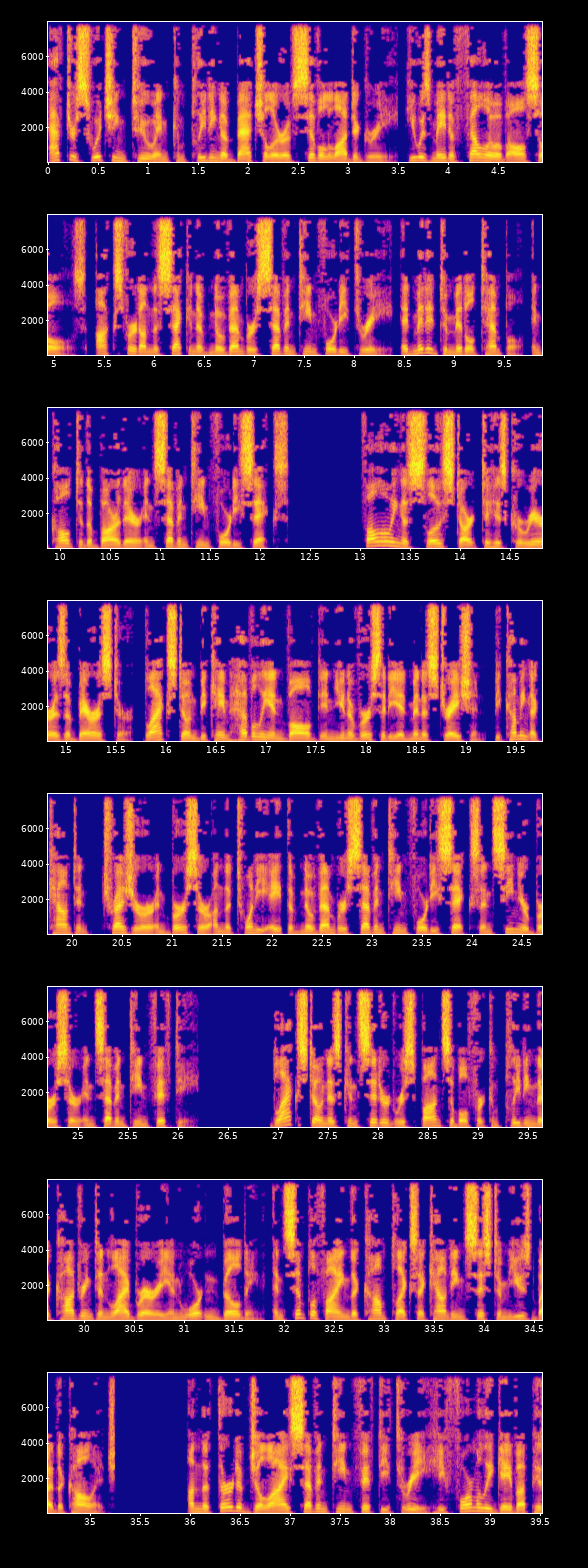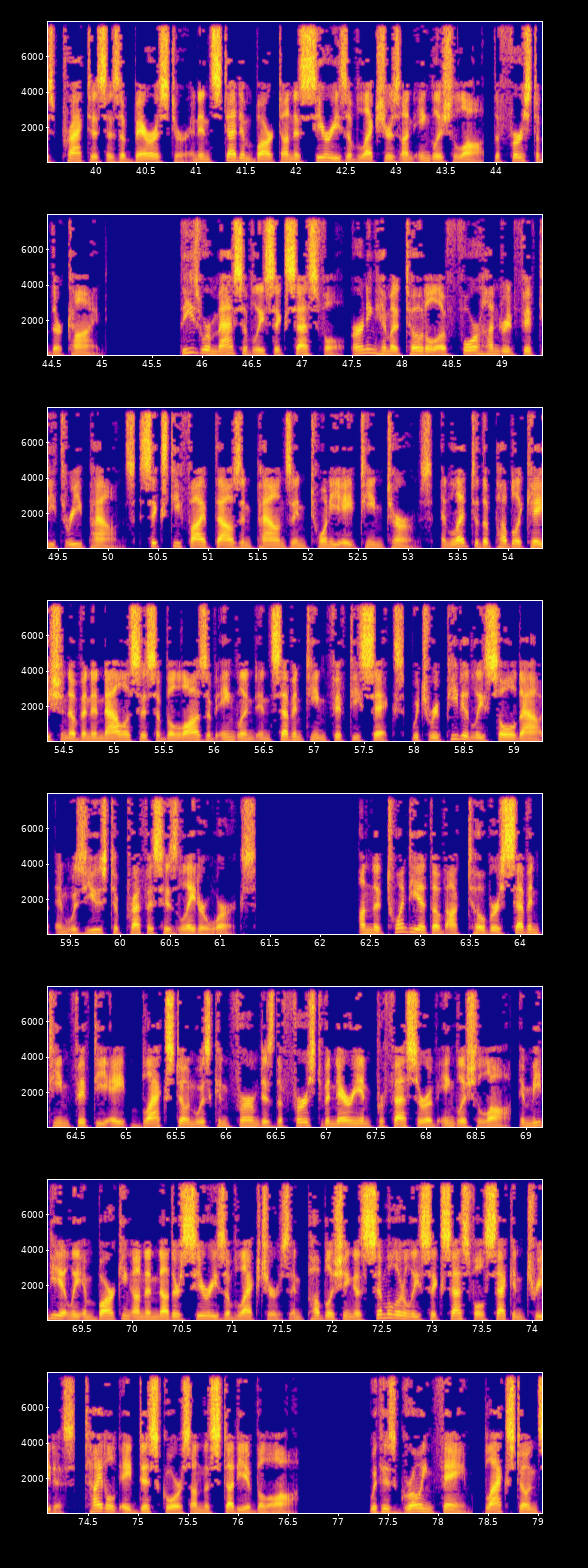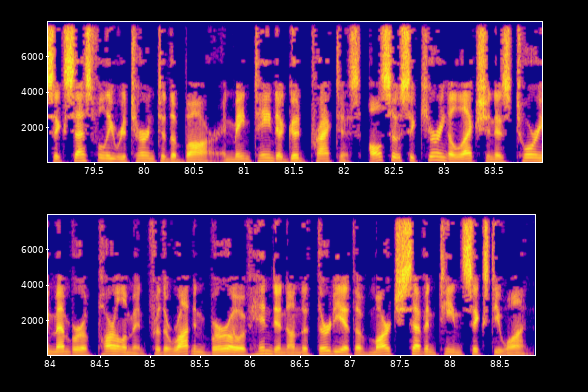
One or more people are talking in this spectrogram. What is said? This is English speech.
After switching to and completing a Bachelor of Civil Law degree, he was made a Fellow of All Souls, Oxford on 2 November 1743, admitted to Middle Temple, and called to the bar there in 1746. Following a slow start to his career as a barrister, Blackstone became heavily involved in university administration, becoming accountant, treasurer and bursar on 28 November 1746 and senior bursar in 1750. Blackstone is considered responsible for completing the Codrington Library and Wharton Building, and simplifying the complex accounting system used by the college. On 3 July 1753 he formally gave up his practice as a barrister and instead embarked on a series of lectures on English law, the first of their kind. These were massively successful, earning him a total of £453 £65,000 in 2018 terms, and led to the publication of an analysis of the laws of England in 1756, which repeatedly sold out and was used to preface his later works. On 20 October 1758 Blackstone was confirmed as the first Vinerian Professor of English Law, immediately embarking on another series of lectures and publishing a similarly successful second treatise, titled A Discourse on the Study of the Law. With his growing fame, Blackstone successfully returned to the bar and maintained a good practice, also securing election as Tory Member of Parliament for the Rotten Borough of Hindon on 30 March 1761.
